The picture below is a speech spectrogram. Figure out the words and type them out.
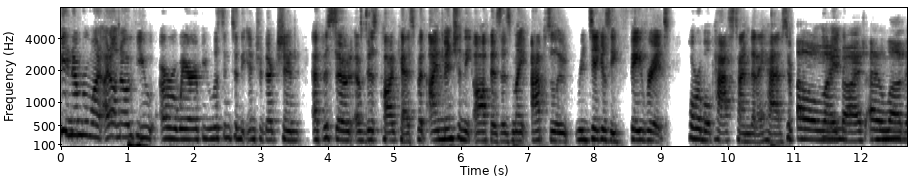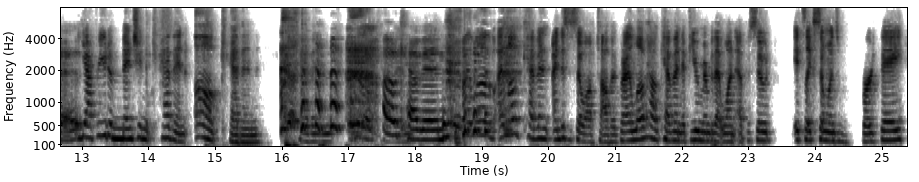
Okay, number one, I don't know if you are aware, if you listened to the introduction episode of this podcast, but I mentioned The Office as my absolute ridiculously favorite horrible pastime that I have. So, oh my even, gosh, I love it. Yeah, for you to mention Kevin. Oh, Kevin. Kevin. oh, Kevin. I love, I love Kevin. And this is so off topic, but I love how Kevin. If you remember that one episode, it's like someone's birthday,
